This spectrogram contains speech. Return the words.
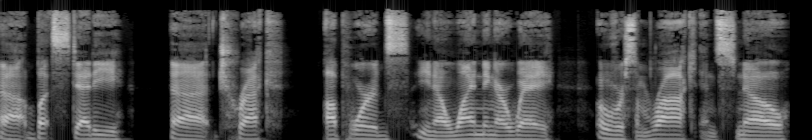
uh, but steady uh, trek upwards, you know, winding our way over some rock and snow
